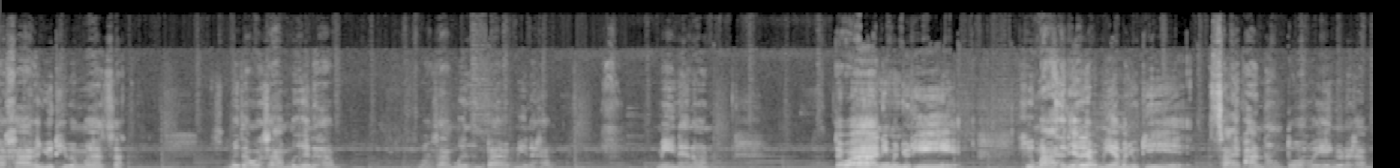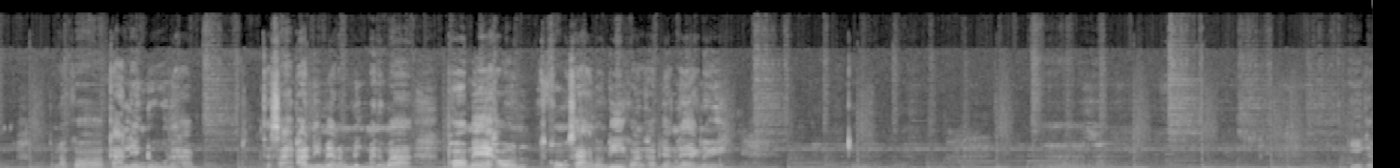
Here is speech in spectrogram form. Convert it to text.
ราคาก็อยู่ที่ประมาณสัก ไม่ต่ำกว่าสามหมื่นนะครับประมาณสามหมื่นขึ้นไปแบบนี้นะครับ มีแน่นอน แต่ว่าอันนี้มันอยู่ที่คือหมาที่เลี้ยงแบบนี้มันอยู่ที่สายพันธุ์ของตัวเขาเองด้วยนะครับ แล้วก็การเลี้ยงดูนะครับ แต่สายพันธุ์นี้หมายถึงหนึ่งหมายถึงว่า พ่อแม่เขาโครงสร้างต้องดีก่อนครับอย่างแรกเลย นี่ก็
